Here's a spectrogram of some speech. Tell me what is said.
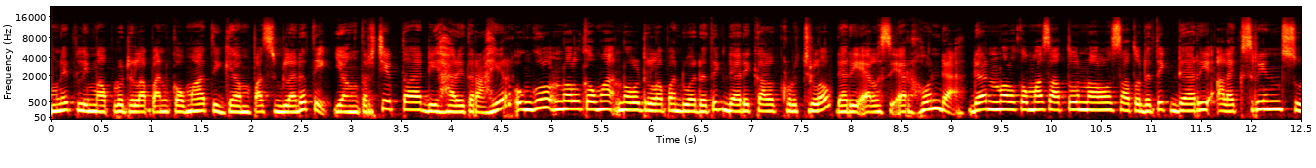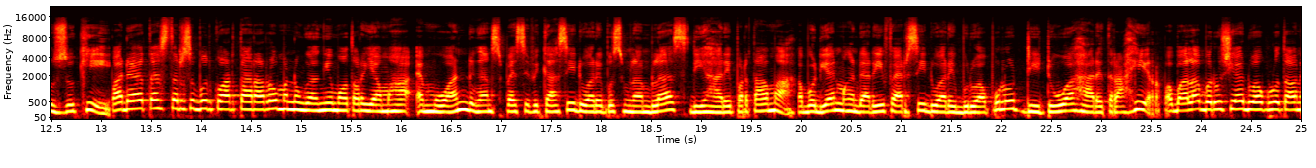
menit 58,349 detik yang tercipta di hari terakhir, unggul 0,082 detik dari Carl Crutchlow dari LCR Honda dan 0,101 detik dari Alex Rin Suzuki. Pada tes tersebut, Quartararo menunggangi motor Yamaha M1 dengan spesifikasi 2019 di hari pertama, kemudian mengendari versi 2020 di dua hari terakhir. Pebalap berusia 20 tahun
